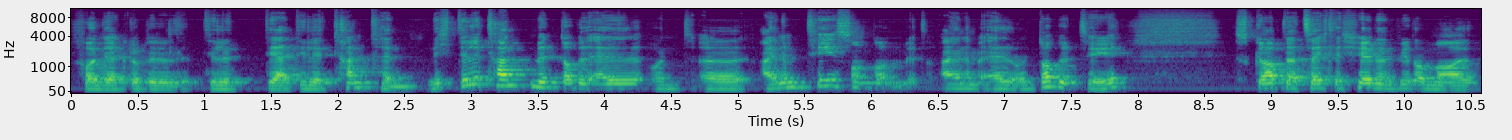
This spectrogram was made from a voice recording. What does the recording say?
von der Club der Dilettanten. Nicht Dilettanten mit Doppel-L und äh, einem T, sondern mit einem L und Doppel-T es gab tatsächlich hin und wieder mal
